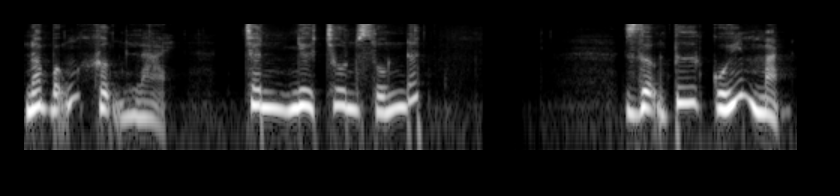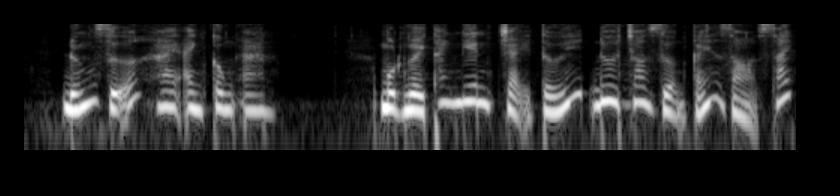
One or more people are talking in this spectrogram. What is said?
nó bỗng khựng lại, chân như chôn xuống đất. Dượng tư cúi mặt, đứng giữa hai anh công an. Một người thanh niên chạy tới đưa cho dượng cái giỏ sách,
